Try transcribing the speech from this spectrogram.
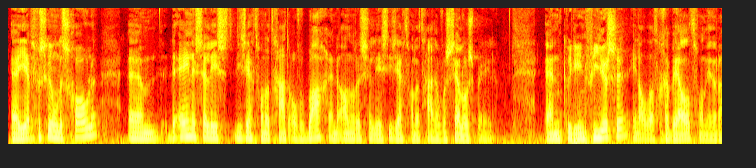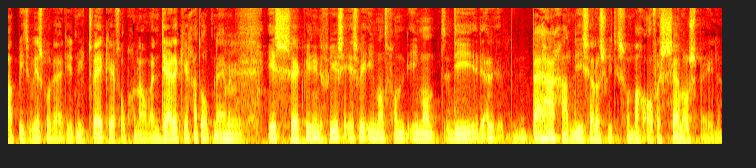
Je hebt verschillende scholen. Ehm, de ene cellist die zegt van het gaat over Bach en de andere cellist die zegt van het gaat over cello spelen. En Quirine Vierse, in al dat geweld van inderdaad Pieter Wispelwij... die het nu twee keer heeft opgenomen en een derde keer gaat opnemen... is uh, Vierse is weer iemand van iemand die... bij haar gaan die cello suites van Bach over cello spelen.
